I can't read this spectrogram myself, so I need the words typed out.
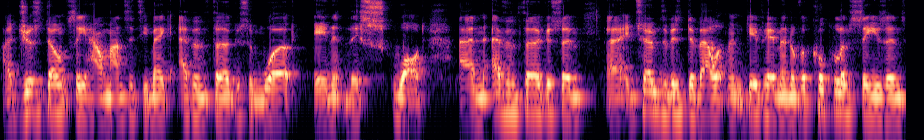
I just don't see how Man City make Evan Ferguson work in this squad. And Evan Ferguson, uh, in terms of his development, give him another couple of seasons.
